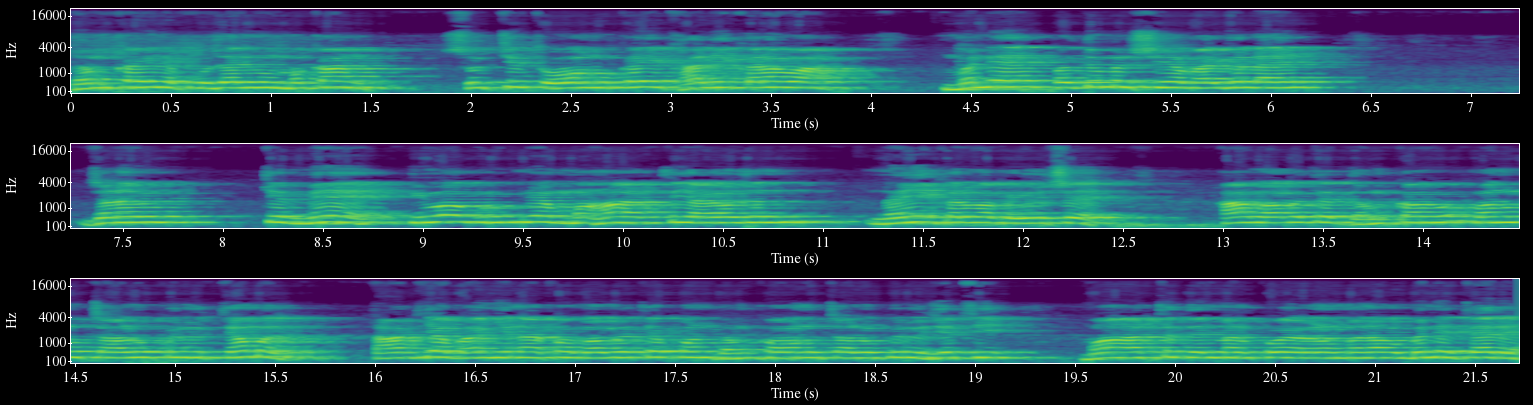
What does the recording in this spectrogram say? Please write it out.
ધમકાવીને પૂજારીનું મકાન સૂચિત હોવાનું કહી ખાલી કરાવવા મને પ્રદ્યુમનસિંહ વાઘેલાએ જણાવ્યું કે મેં યુવા ગ્રુપને મહાઆરતી આયોજન નહીં કરવા કહ્યું છે. આ બાબતે ધમકાવવાનું ચાલુ કર્યું તેમજ તાટિયા ભાંગી નાખવા બાબતે પણ ધમકાવવાનું ચાલુ કર્યું. જેથી મહાઆરતી દરમિયાન કોઈ અણબનાવ બને ત્યારે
